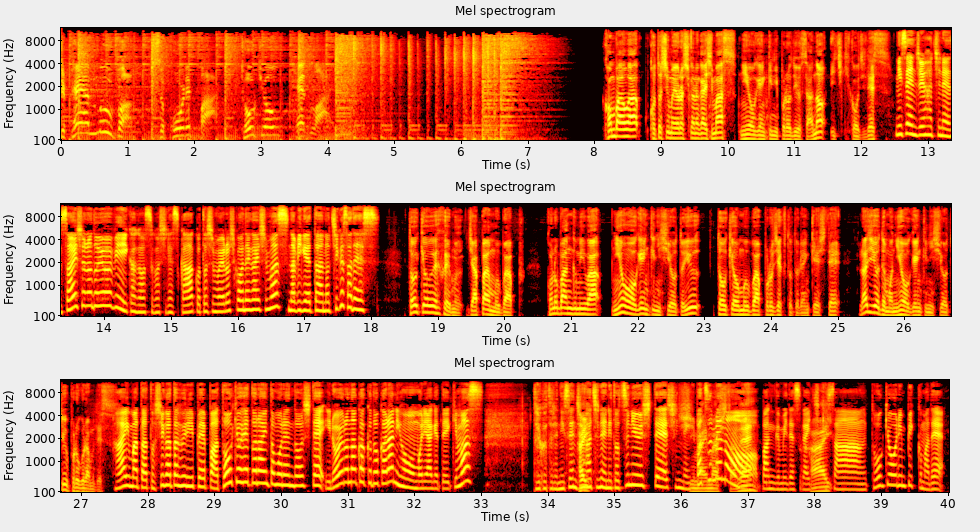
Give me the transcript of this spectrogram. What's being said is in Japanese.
JAPAN MOVE UP SUPPORTED BY TOKYO HEADLINE. こんばんは。今年もよろしくお願いします。日本元気にプロデューサーの市木浩司です。2018年最初の土曜日いかがお過ごしですか？今年もよろしくお願いします。ナビゲーターのちぐさです。東京 FM ジャパンムーブアップこの番組は日本を元気にしようという東京ムーブアッププロジェクトと連携してラジオでも日本を元気にしようというプログラムです。はいまた都市型フリーペーパー東京ヘッドラインとも連動していろいろな角度から日本を盛り上げていきます。ということで2018年に突入して新年一発目の番組ですが、はい市木さん東京オリンピックまで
